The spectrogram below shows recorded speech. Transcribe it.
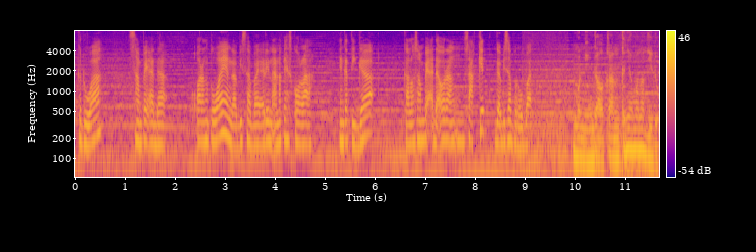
Kedua, sampai ada orang tua yang nggak bisa bayarin anaknya sekolah. Yang ketiga, kalau sampai ada orang sakit nggak bisa berobat. Meninggalkan kenyamanan hidup,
